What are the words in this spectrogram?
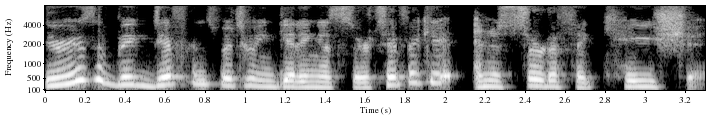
there is a big difference between getting a certificate and a certification.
